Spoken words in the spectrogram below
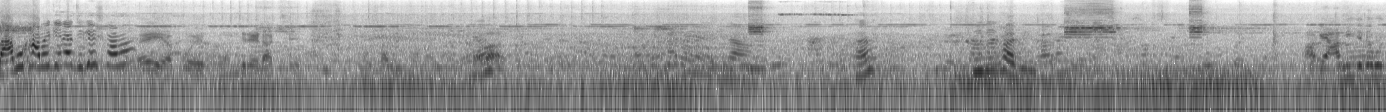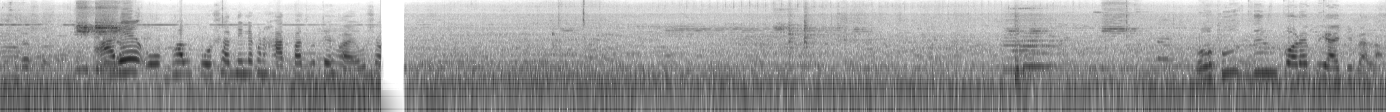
বাবু খাবে কিনা জিজ্ঞেস করো? এই আপু মন্দিরে ডাকছে। না। হ্যাঁ? তুই কি খাবি? আগে আমি যেটা বলছি সেটা আরে ও ভাব প্রসাদ নিলে এখন হাত পা ধুতে হয় ওসব বহুত দিন পরে পিআইটি পেলাম।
